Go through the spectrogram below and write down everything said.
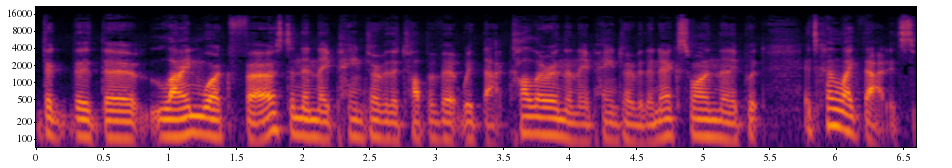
the, the, the line work first and then they paint over the top of it with that color and then they paint over the next one. Then they put, it's kind of like that. It's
